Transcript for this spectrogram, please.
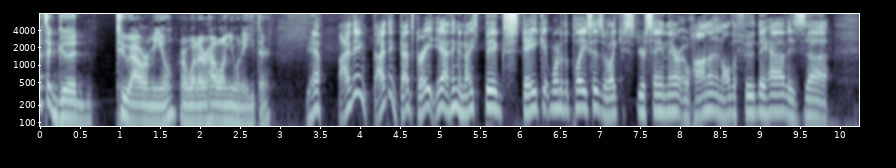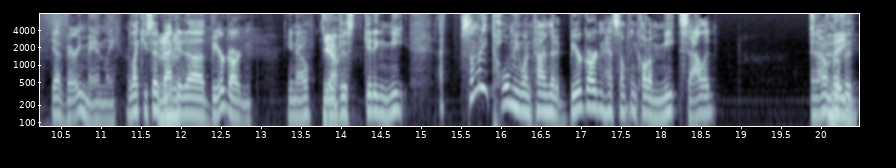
that's a good two hour meal or whatever, how long you want to eat there. yeah. I think I think that's great. Yeah, I think a nice big steak at one of the places, or like you're saying there, Ohana and all the food they have is uh, Yeah, very manly. Or like you said back at uh, Biergarten, you know, Mm-hmm. Yeah. you're just getting meat. Somebody told me one time that at Biergarten has something called a meat salad. And I don't know if it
